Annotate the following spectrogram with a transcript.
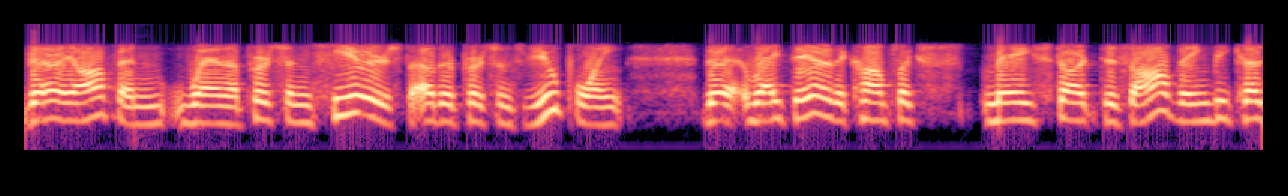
very often when a person hears the other person's viewpoint the right there the conflicts may start dissolving because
